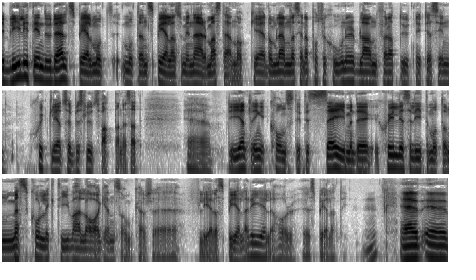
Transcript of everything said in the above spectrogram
det blir lite individuellt spel mot, mot den spelaren som är närmast den och eh, de lämnar sina positioner ibland för att utnyttja sin skicklighet och beslutsfattande. Så att, eh, det är egentligen inget konstigt i sig men det skiljer sig lite mot de mest kollektiva lagen som kanske flera spelar i eller har eh, spelat i. Mm. Eh, eh,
